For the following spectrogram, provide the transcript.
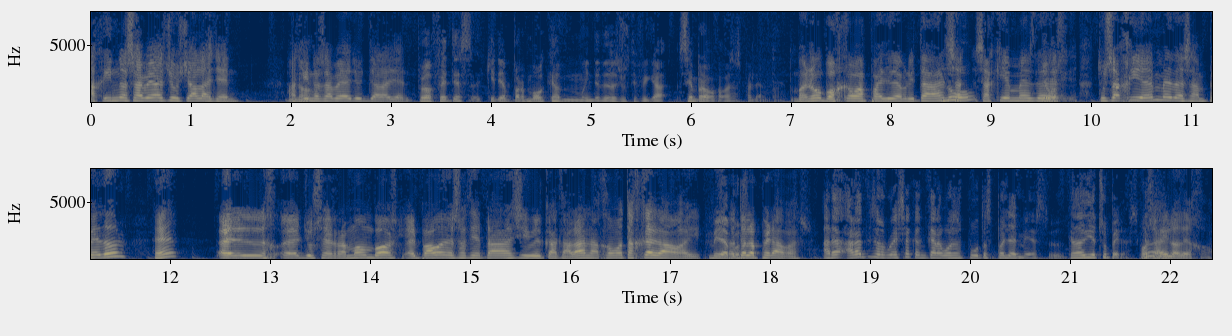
aquí no sabia jutjar la gent. Aquí No. no, sabia jutjar la gent. Però el fet és, Kilian, per molt que m'ho intentés justificar, sempre ho acabes espatllant. Bueno, vols que ho espatlli de veritat? No. Sa- Saps qui és més de... Llavors- Tu saps qui és més de Sant Pedro? Eh? El, el José Ramón Bosch, el pavo de Societat Civil Catalana. ¿Cómo te has quedado ahí? Mira, no pues- te lo esperabas. Ara, ara t'haig de reconèixer que encara ho has pogut espatllar més. Cada dia et superes. Pues ahí dia. lo dejo.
